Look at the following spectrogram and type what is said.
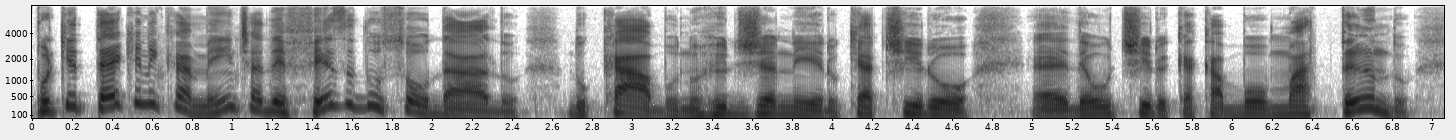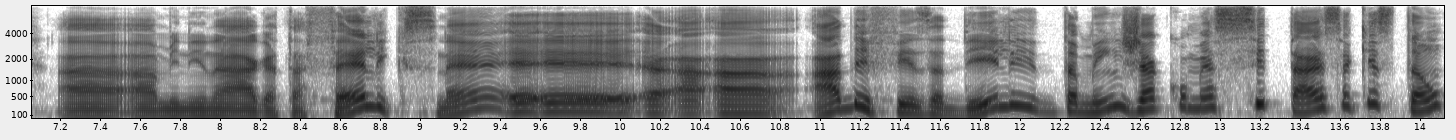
Porque, tecnicamente, a defesa do soldado, do cabo, no Rio de Janeiro, que atirou, é, deu o um tiro que acabou matando a, a menina Agatha Félix, né? É, é, a, a, a, defesa dele também já começa a citar essa questão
